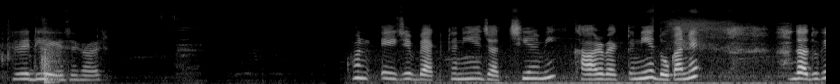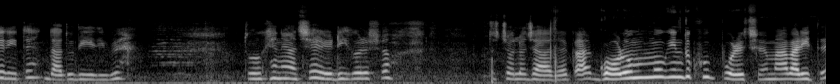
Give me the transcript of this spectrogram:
রেডি হয়ে গেছে খাবার। এখন এই যে ব্যাগটা নিয়ে যাচ্ছি আমি, খাওয়ার ব্যাগটা নিয়ে দোকানে। দাদুকে দিতে, দাদু দিয়ে দিবে। তো ওখানে আছে রেডি করে সব। তো চলো যাওয়া যাক। আর গরমও কিন্তু খুব পড়েছে মা বাড়িতে।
